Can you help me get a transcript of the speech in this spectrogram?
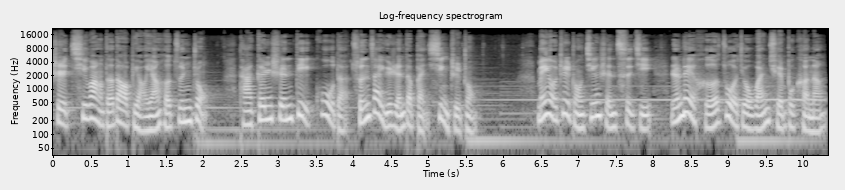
是期望得到表扬和尊重。它根深蒂固地存在于人的本性之中，没有这种精神刺激，人类合作就完全不可能。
